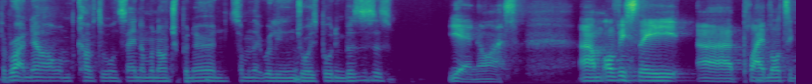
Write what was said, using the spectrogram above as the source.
But right now, I'm comfortable in saying I'm an entrepreneur and someone that really enjoys building businesses. Yeah, nice. Um, obviously, uh, played lots of,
